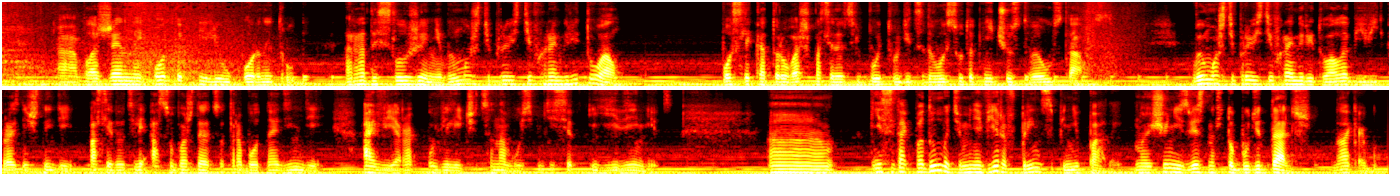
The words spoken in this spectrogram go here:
А, блаженный отдых или упорный труд. Радость служения. Вы можете провести в храме ритуал, после которого ваш последователь будет трудиться двое суток, не чувствуя усталости. Вы можете провести в храме ритуал и объявить праздничный день. Последователи освобождаются от работы на один день, а вера увеличится на 80 единиц. А, если так подумать, у меня вера в принципе не падает, но еще неизвестно, что будет дальше да, как бы,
